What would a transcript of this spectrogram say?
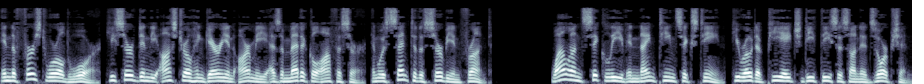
In the First World War, he served in the Austro-Hungarian army as a medical officer, and was sent to the Serbian front. While on sick leave in 1916, he wrote a PhD thesis on adsorption.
